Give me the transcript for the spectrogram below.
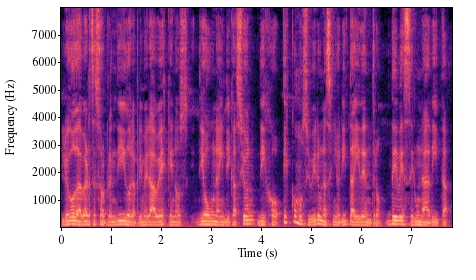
Luego de haberse sorprendido la primera vez que nos dio una indicación, dijo, es como si hubiera una señorita ahí dentro, debe ser una hadita.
